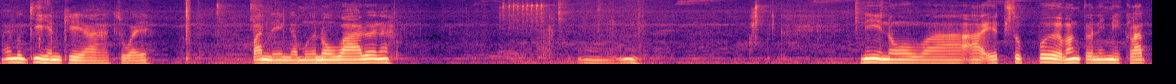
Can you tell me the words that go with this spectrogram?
ให้เมื่อกี้เห็นเคอาสวย ปั้นเองกับมือโนวาด้วยนะอืมนี่โนวา RS Super มั้งตัวนี้มีคลัตช์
